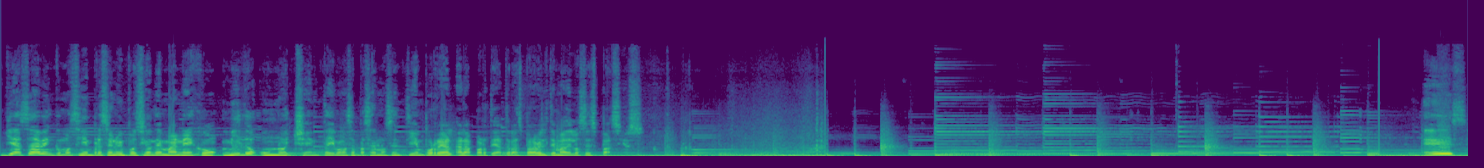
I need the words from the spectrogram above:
ya saben, como siempre, soy en mi posición de manejo, mido 1.80 y vamos a pasarnos en tiempo real a la parte de atrás para ver el tema de los espacios. Es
